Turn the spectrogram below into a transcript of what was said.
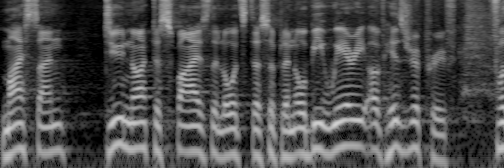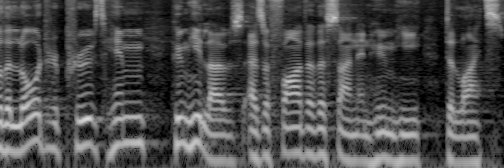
My son, do not despise the Lord's discipline or be weary of his reproof, for the Lord reproves him whom he loves as a father the son in whom he delights.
